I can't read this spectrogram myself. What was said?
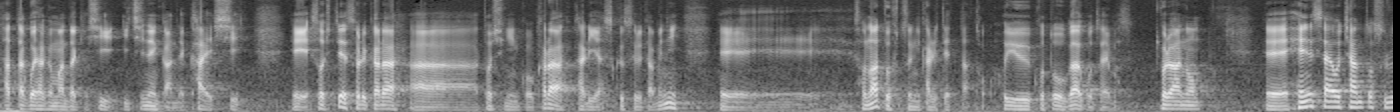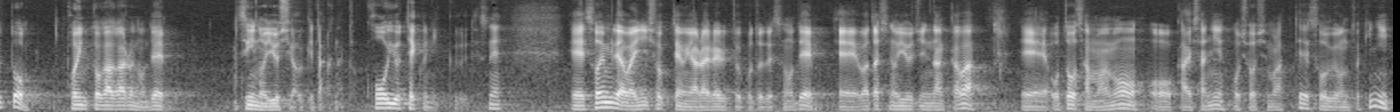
たった500万だけし、1年間で返し、えー、そしてそれからあ都市銀行から借りやすくするために、えー、その後普通に借りていったということがございます。これはあの、えー、返済をちゃんとするとポイントが上がるので次の融資が受けたくなるとこういうテクニックですね。えそういう意味では飲食店をやられるということですので、え私の友人なんかは、えお父様の会社に保証してもらって創業の時に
